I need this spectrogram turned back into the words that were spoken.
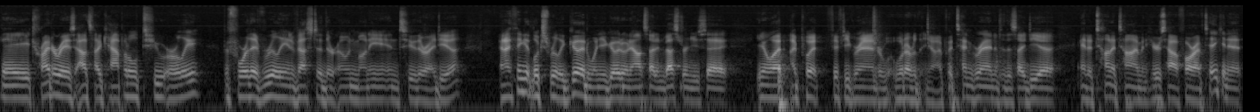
they try to raise outside capital too early before they've really invested their own money into their idea. And I think it looks really good when you go to an outside investor and you say, you know what, I put 50 grand or whatever, you know, I put 10 grand into this idea and a ton of time, and here's how far I've taken it.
